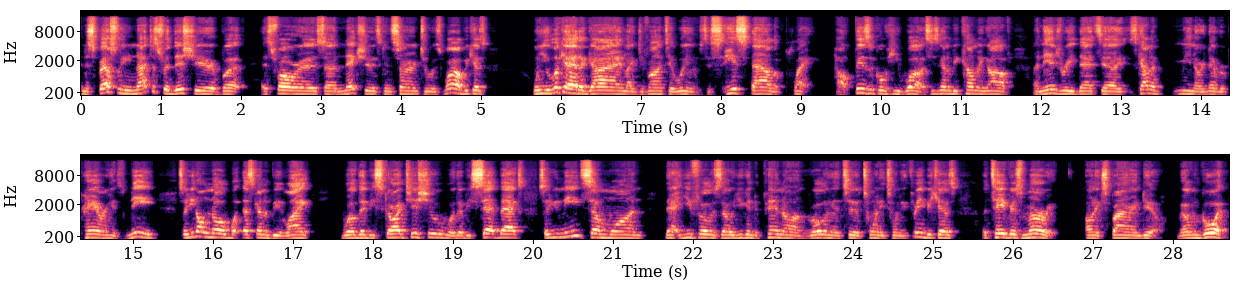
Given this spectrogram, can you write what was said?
and especially not just for this year, but as far as uh, next year is concerned too as well. Because when you look at a guy like Javonte Williams, this, his style of play, how physical he was. He's going to be coming off an injury that's uh, it's kind of you know they're repairing his knee, so you don't know what that's going to be like. Will there be scar tissue? Will there be setbacks? So you need someone that you feel as though you can depend on rolling into 2023 because Latavius Murray on expiring deal, Melvin Gordon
